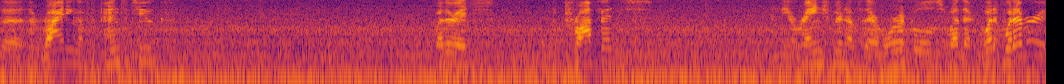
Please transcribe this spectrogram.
the, the writing of the Pentateuch, whether it's the prophets and the arrangement of their oracles, whether whatever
